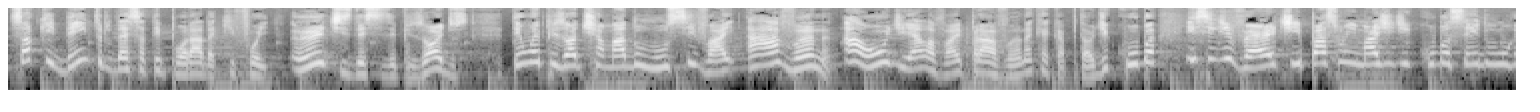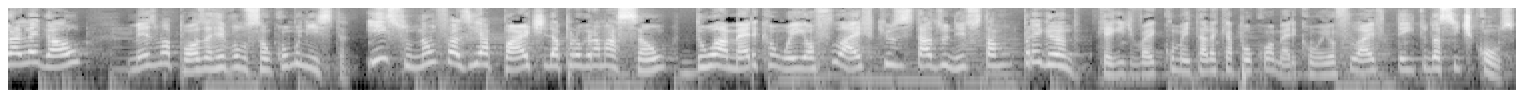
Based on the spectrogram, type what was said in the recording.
Só que dentro dessa temporada, que foi antes desses episódios, tem um episódio chamado Lucy vai a Havana, aonde ela vai pra Havana, que é a capital de Cuba, e se diverte e passa uma imagem de Cuba sendo um lugar legal mesmo após a Revolução Comunista. Isso não fazia parte da programação do American Way of Life que os Estados Unidos estavam pregando, que a gente vai comentar daqui a pouco o American Way of Life dentro das sitcoms,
